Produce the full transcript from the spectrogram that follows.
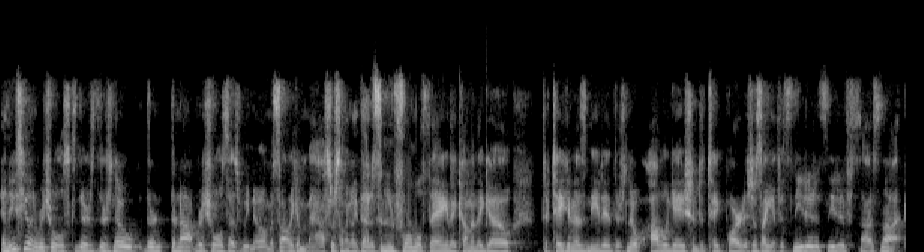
and these healing rituals, there's there's no they're they're not rituals as we know them. It's not like a mass or something like that. It's an informal thing. They come and they go. They're taken as needed. There's no obligation to take part. It's just like if it's needed, it's needed. If it's not, it's not.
